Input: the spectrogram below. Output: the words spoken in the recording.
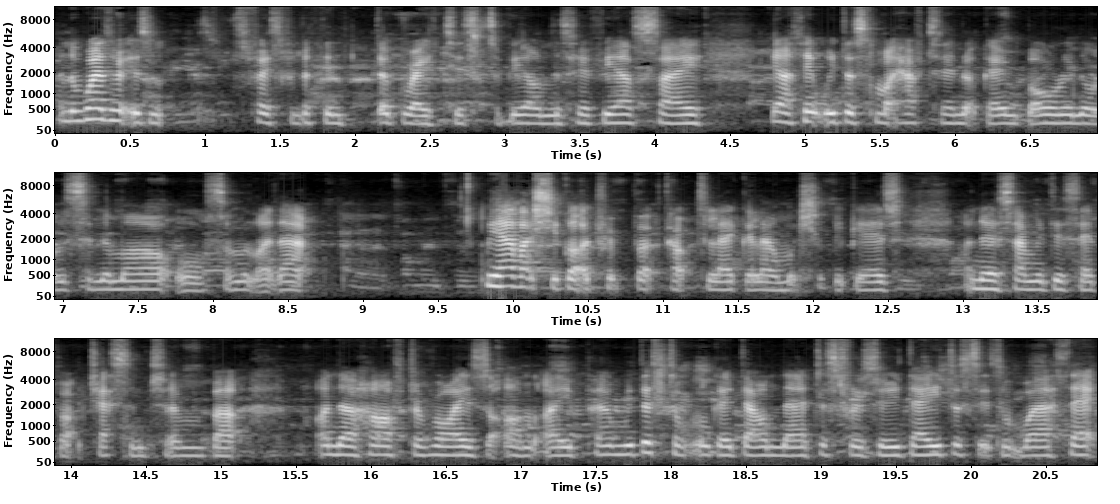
And the weather isn't supposed to be looking the greatest, to be honest with you. So, yeah, I think we just might have to end up going bowling or the cinema or something like that. We have actually got a trip booked up to Legoland, which should be good. I know Sammy did say about Chessington, but I know half the rides aren't open. We just don't want to go down there just for a zoo day. Just isn't worth it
